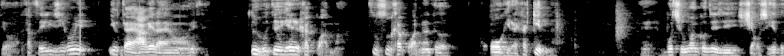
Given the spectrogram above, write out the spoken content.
对吧？读书你是讲又大学个来哦，对不对？也是较悬嘛，知识较悬啊，就学起来较紧无像我讲这是小学的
